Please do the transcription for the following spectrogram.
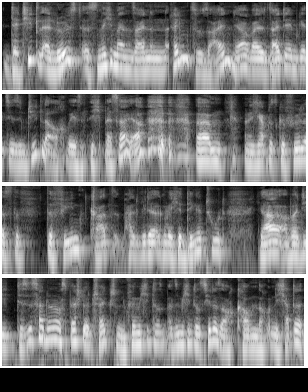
der Titel erlöst es nicht mehr in seinen Fängen zu sein, ja, weil seitdem geht es diesem Titel auch wesentlich besser, ja. ähm, und ich habe das Gefühl, dass The, The Fiend gerade halt wieder irgendwelche Dinge tut. Ja, aber die, das ist halt nur noch Special Attraction. Für mich, also mich interessiert das auch kaum noch. Und ich hatte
